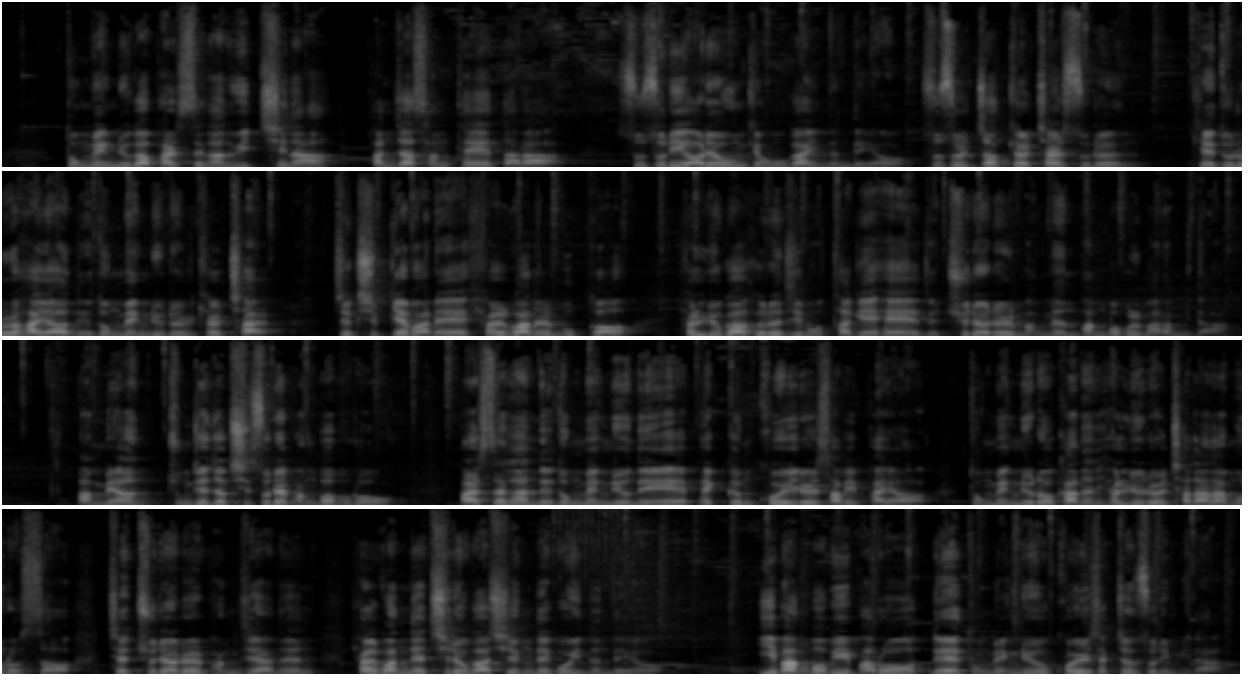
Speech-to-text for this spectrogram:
동맥류가 발생한 위치나 환자 상태에 따라 수술이 어려운 경우가 있는데요. 수술적 결찰술은 개두를 하여 뇌동맥류를 결찰, 즉 쉽게 말해 혈관을 묶어 혈류가 흐르지 못하게 해 뇌출혈을 막는 방법을 말합니다. 반면 중재적 시술의 방법으로 발생한 뇌동맥류 내에 백금 코일을 삽입하여 동맥류로 가는 혈류를 차단함으로써 재출혈을 방지하는 혈관 내 치료가 시행되고 있는데요. 이 방법이 바로 뇌동맥류 코일 색전술입니다.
